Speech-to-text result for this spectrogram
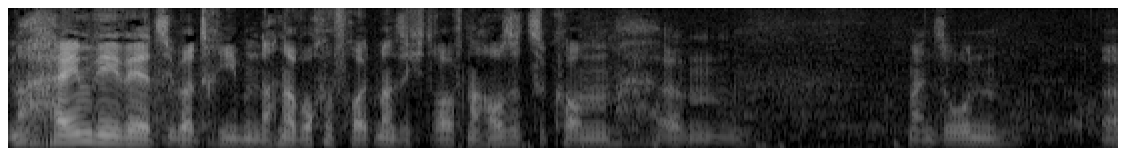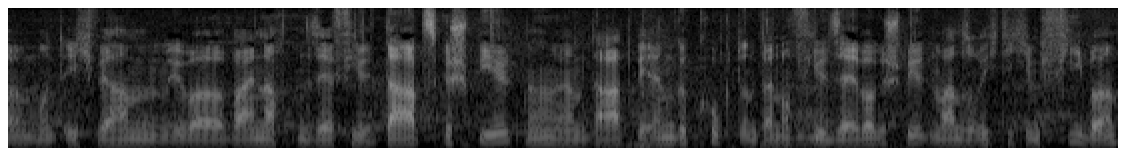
Na, Heimweh wäre jetzt übertrieben. Nach einer Woche freut man sich drauf, nach Hause zu kommen. Ähm, mein Sohn ähm, und ich, wir haben über Weihnachten sehr viel Darts gespielt. Ne? Wir haben Dart-WM geguckt und dann noch viel selber gespielt und waren so richtig im Fieber.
